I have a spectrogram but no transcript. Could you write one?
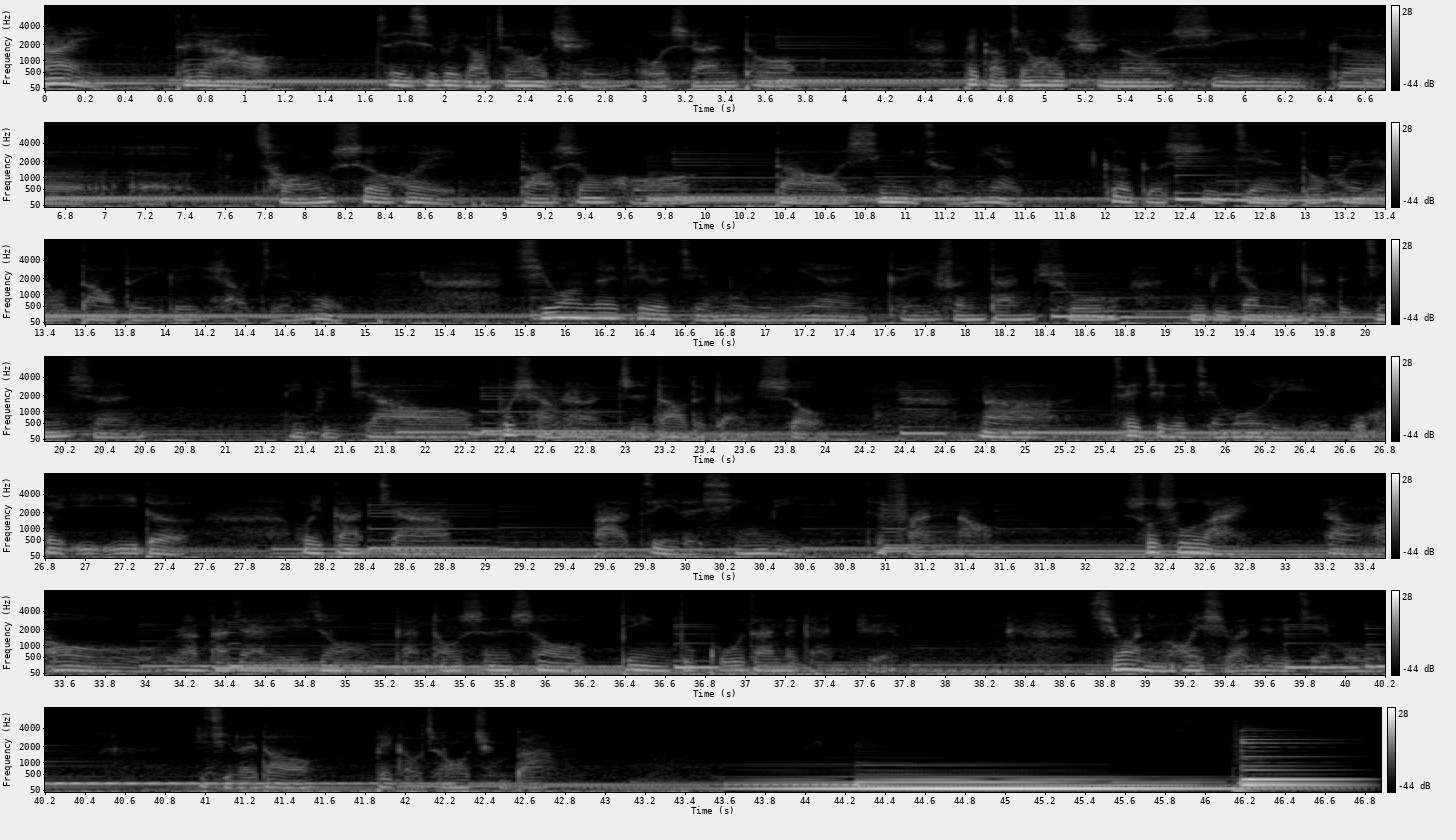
嗨，大家好，这里是被稿症候群，我是安托。被稿症候群呢，是一个呃，从社会到生活到心理层面各个事件都会聊到的一个小节目。希望在这个节目里面，可以分担出你比较敏感的精神，你比较不想让人知道的感受。那在这个节目里，我会一一的为大家把自己的心里的烦恼说出来，然后让大家有一种感同身受并不孤单的感觉。希望你们会喜欢这个节目，一起来到被稿症候群吧。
